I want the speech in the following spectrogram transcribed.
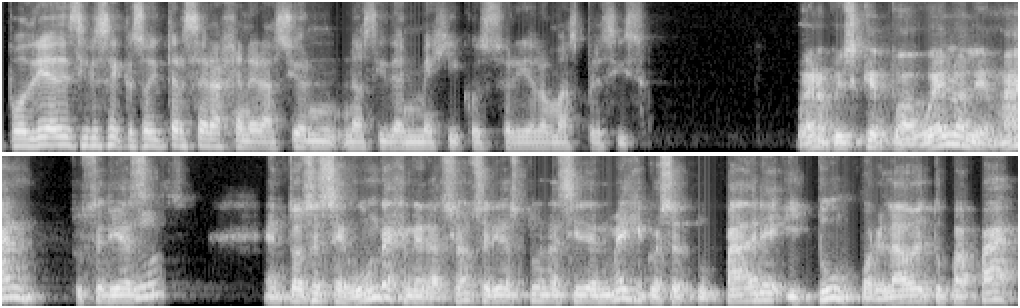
podría decirse que soy tercera generación nacida en México, eso sería lo más preciso. Bueno, pues es que tu abuelo alemán, tú serías, entonces segunda generación serías tú nacida en México, o sea, tu padre y tú, por el lado de tu papá.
